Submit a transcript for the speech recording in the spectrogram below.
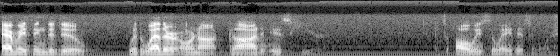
everything to do with whether or not God is here. It's always the way it is in worship.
